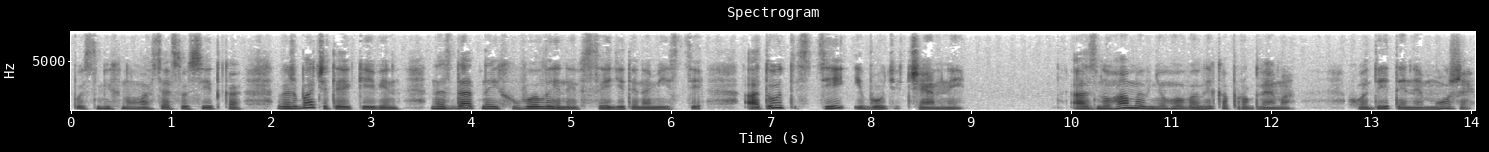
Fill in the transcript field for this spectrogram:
посміхнулася сусідка. Ви ж бачите, який він, нездатний хвилини всидіти на місці, а тут стій і будь чемний. А з ногами в нього велика проблема. ходити не може,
